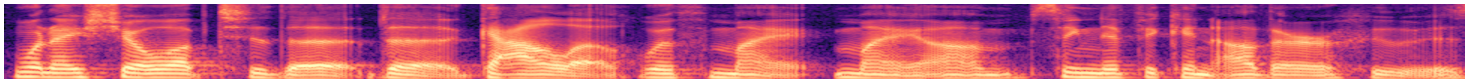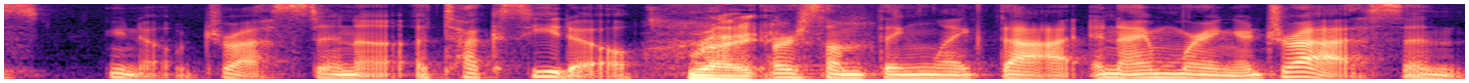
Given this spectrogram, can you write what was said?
when I show up to the the gala with my my um, significant other who is you know, dressed in a, a tuxedo Right. or something like that, and I'm wearing a dress, and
